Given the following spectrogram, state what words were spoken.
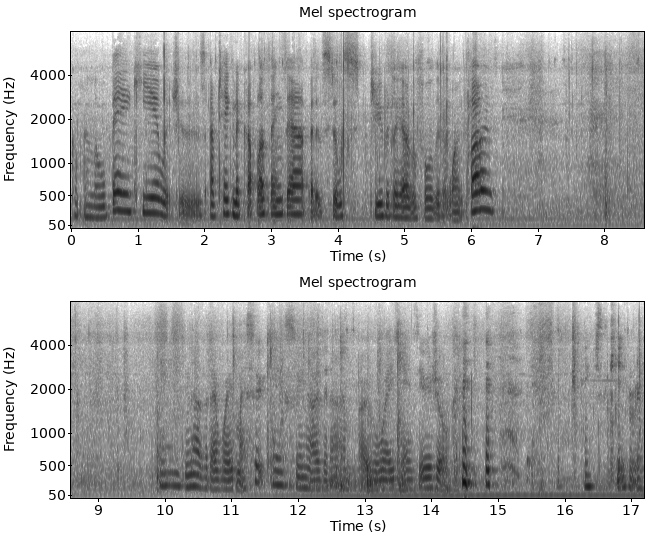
Got my little bag here which is I've taken a couple of things out but it's still stupidly overfull that it won't close. And now that I've weighed my suitcase we know that I'm overweight as usual. Change the keyring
